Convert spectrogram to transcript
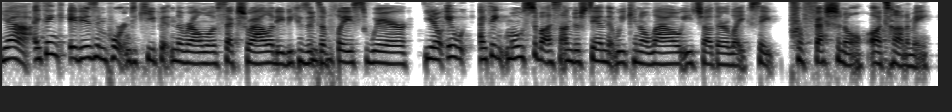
Yeah, I think it is important to keep it in the realm of sexuality because it's a mm-hmm. place where, you know, it, I think most of us understand that we can allow each other, like, say, professional autonomy.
